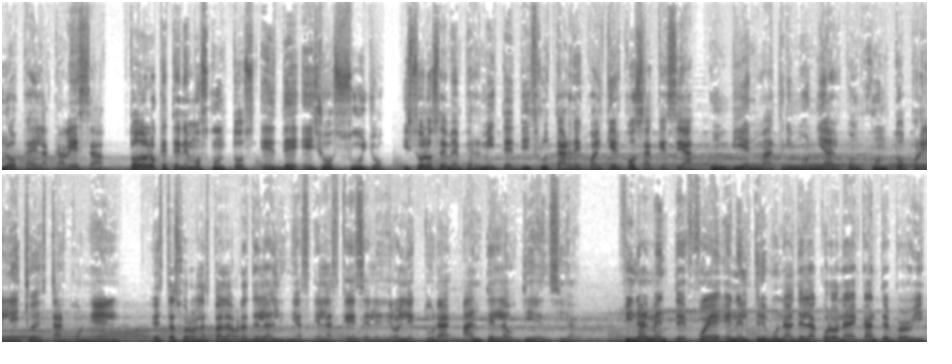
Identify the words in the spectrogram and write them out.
loca de la cabeza. Todo lo que tenemos juntos es de hecho suyo y solo se me permite disfrutar de cualquier cosa que sea un bien matrimonial conjunto por el hecho de estar con él. Estas fueron las palabras de las líneas en las que se le dieron lectura ante la audiencia. Finalmente fue en el Tribunal de la Corona de Canterbury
